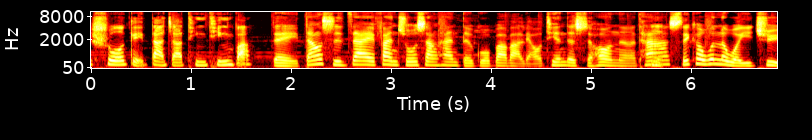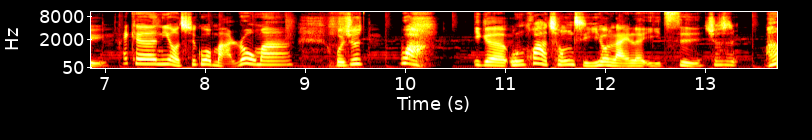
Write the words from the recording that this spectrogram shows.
说给大家听听吧。对，当时在饭桌上和德国爸爸聊天的时候呢，他随口问了我一句：“海克，你有吃过马肉吗？”我就哇，一个文化冲击又来了一次，就是啊，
